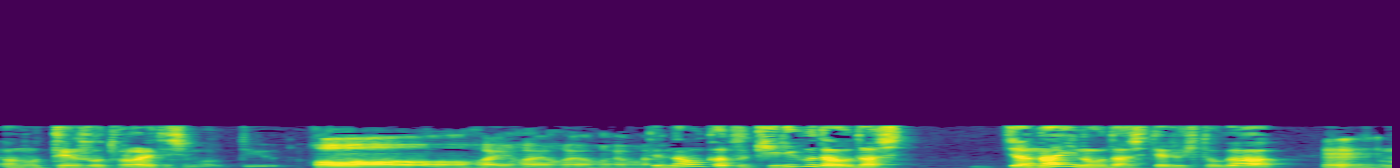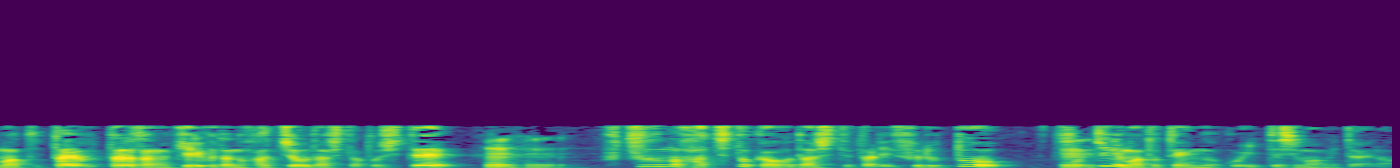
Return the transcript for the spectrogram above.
あの点数を取られてしまうっていう。はあ、はいはいはいはいはい。で、なおかつ切り札を出し、じゃないのを出してる人が、うん。まあ、た平さんが切り札の8を出したとして、うんうん。普通の8とかを出してたりすると、うんそっちにまた点額をいってしまうみたいな。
